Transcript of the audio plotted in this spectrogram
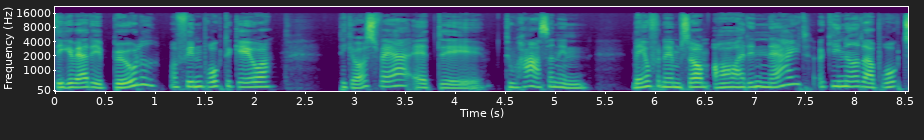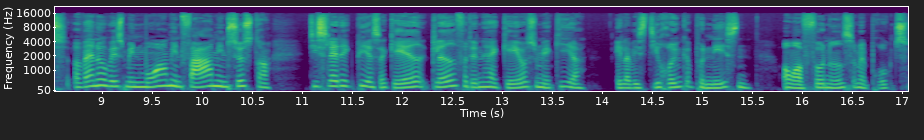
Det kan være, det er bøvlet at finde brugte gaver. Det kan også være, at øh, du har sådan en mavefornemmelse om, åh, er det nærigt at give noget, der er brugt? Og hvad nu, hvis min mor, min far og mine søstre, de slet ikke bliver så glade, glade for den her gave, som jeg giver? Eller hvis de rynker på næsen over at få noget, som er brugt.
